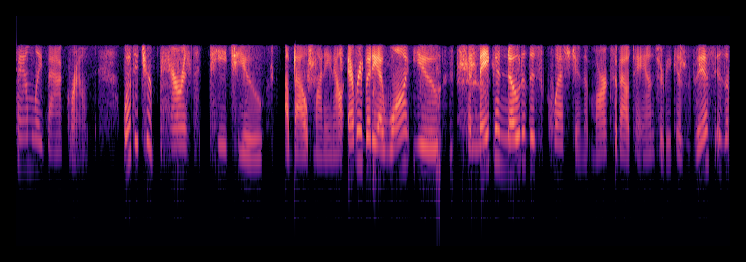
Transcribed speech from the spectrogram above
family background, what did your parents teach you about money? Now, everybody, I want you to make a note of this question that Mark's about to answer because this is a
